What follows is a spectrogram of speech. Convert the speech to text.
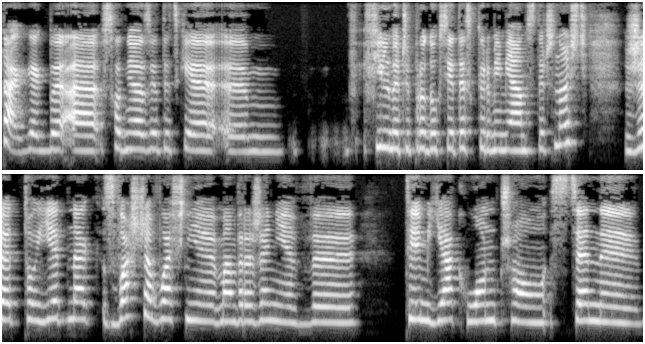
Tak, jakby a wschodnioazjatyckie um, filmy czy produkcje te, z którymi miałam styczność, że to jednak, zwłaszcza właśnie mam wrażenie w tym, jak łączą sceny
